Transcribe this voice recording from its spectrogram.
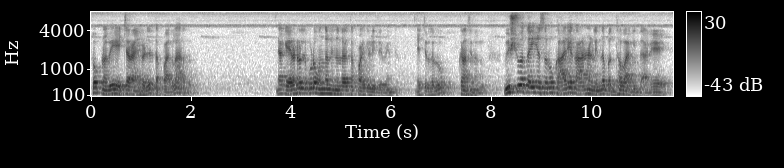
ಸ್ವಪ್ನವೇ ಎಚ್ಚರ ಎಂದು ಹೇಳಿದರೆ ತಪ್ಪಾಗಲಾರದು. ಯಾಕೆ ಎರಡರಲ್ಲೂ ಕೂಡ ಒಂದನ್ನು ಇನ್ನೊಂದಾಗಿ ತಪ್ಪಾಗಿ ತಿಳಿತೇವೆ ಅಂತ. ಎಚ್ಚರದಲ್ಲೂ ಕನಸಿನಲ್ಲೂ. ವಿಶ್ವ ತೈಜಸರು ಕಾರ್ಯಕಾರಣಗಳಿಂದ ಬದ್ಧವಾಗಿದ್ದಾರೆ.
